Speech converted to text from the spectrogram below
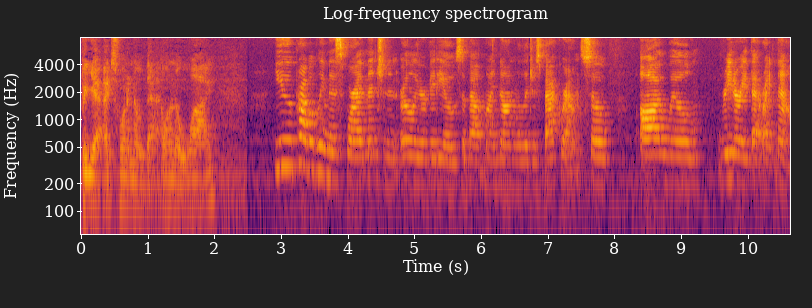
but yeah, I just want to know that. I want to know why. You probably missed where I mentioned in earlier videos about my non-religious background, so I will reiterate that right now.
